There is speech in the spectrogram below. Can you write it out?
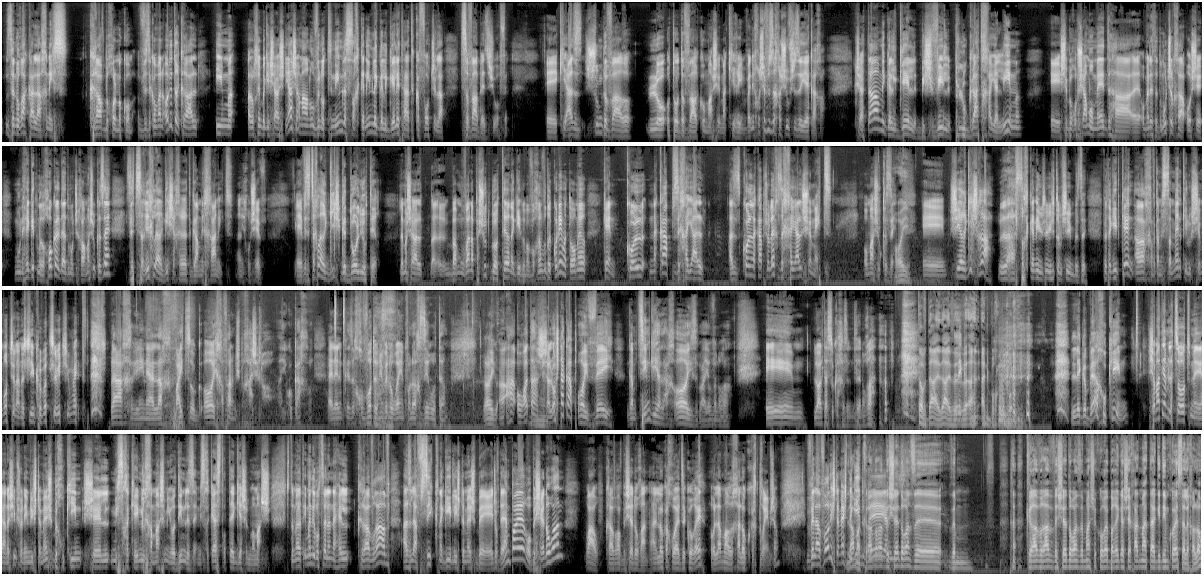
זה נורא קל להכניס קרב בכל מקום, וזה כמובן עוד יותר קל אם הולכים בגישה השנייה שאמרנו ונותנים לשחקנים לגלגל את ההתקפות של הצבא באיזשהו אופן. אה, כי אז שום דבר לא אותו דבר כמו מה שהם מכירים, ואני חושב שזה חשוב שזה יהיה ככה. כשאתה מגלגל בשביל פלוגת חיילים, אה, שבראשם עומד ה... אה, עומדת הדמות שלך או שמונהגת מרחוק על ידי הדמות שלך או משהו כזה זה צריך להרגיש אחרת גם מכנית אני חושב וזה צריך להרגיש גדול יותר. למשל במובן הפשוט ביותר נגיד במבוכים ודרקונים אתה אומר כן כל נקאפ זה חייל אז כל נקאפ שהולך זה חייל שמת. או משהו כזה. אוי. אה, שירגיש רע לשחקנים שמשתמשים בזה. ותגיד כן, אך, ואתה מסמן כאילו שמות של אנשים כל פעם שמישהו מת. אך, הנה הלך וייצוג, אוי, חבל המשפחה שלו. היו כל כך, היה להם כזה חובות איומים ונוראים, כבר לא יחזירו אותם. אוי, אה, הורדת שלוש נקאפ? אוי ויי, גם צימגי הלך, אוי, זה איום ונורא. אה, לא, אל תעשו ככה, זה נורא. טוב, די, די, אני בוחר פה. לגבי החוקים, שמעתי המלצות מאנשים שונים להשתמש בחוקים של משחקי מלחמה שמיועדים לזה, משחקי אסטרטגיה של ממש. זאת אומרת, אם אני רוצה לנהל קרב רב, אז להפסיק נגיד להשתמש ב-Age of the Empire או ב-Shadowrun, וואו, קרב רב בשדורן, אני לא כל כך רואה את זה קורה, עולם הערכה לא כל כך טועם שם, ולעבור להשתמש למה, נגיד... למה, קרב רב בשדורן זה... זה... קרב רב בשדורן זה מה שקורה ברגע שאחד מהתאגידים כועס עליך, לא?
